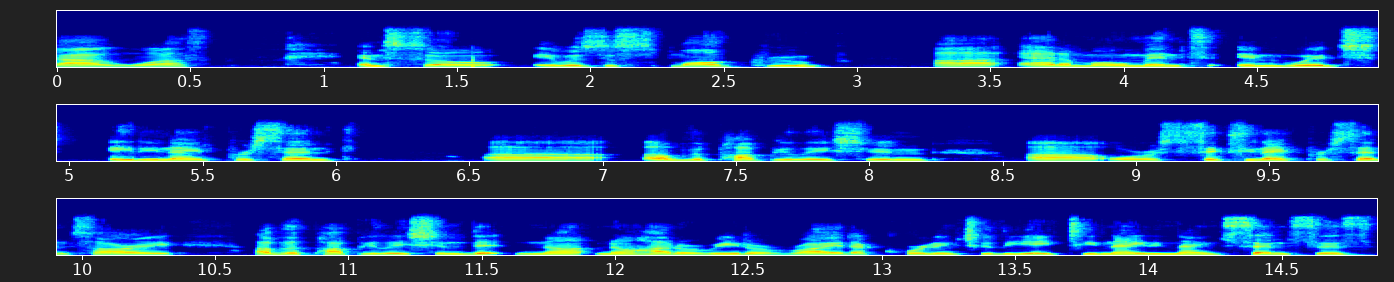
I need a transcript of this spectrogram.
Caguas, and so it was a small group uh, at a moment in which 89% uh, of the population, uh, or 69%, sorry, of the population did not know how to read or write according to the 1899 census.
